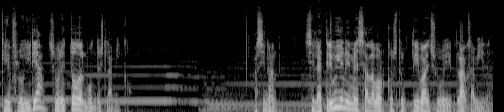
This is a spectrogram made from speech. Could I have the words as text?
que influirá sobre todo el mundo islámico. A Sinan se le atribuye una inmensa labor constructiva en su larga vida,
